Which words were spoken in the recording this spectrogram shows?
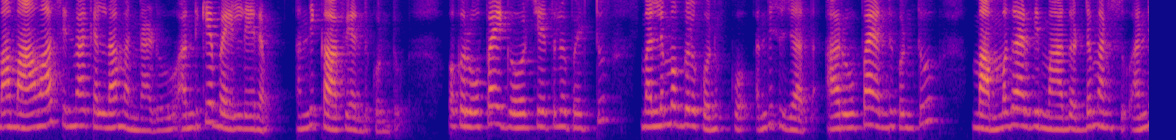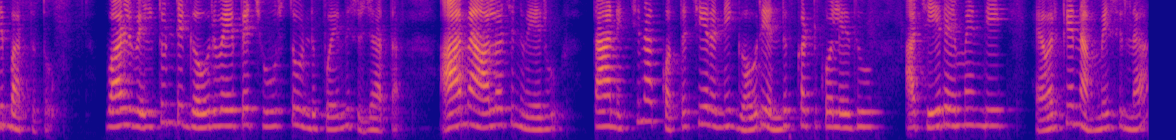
మా మామ సినిమాకి వెళ్దామన్నాడు అందుకే బయలుదేరాం. అంది కాఫీ అందుకుంటూ. ఒక రూపాయి గౌరు చేతిలో పెడుతూ మల్లె మొగ్గలు కొనుక్కో అంది సుజాత. ఆ రూపాయి అందుకుంటూ మా అమ్మగారిది మా దొడ్డ మనసు అంది భర్తతో. వాళ్ళు వెళ్తుంటే గౌరి వైపే చూస్తూ ఉండిపోయింది సుజాత. ఆమె ఆలోచన వేరు. తానిచ్చిన కొత్త చీరని గౌరి ఎందుకు కట్టుకోలేదు? ఆ చీర ఏమైంది? ఎవరికైనా అమ్మేసిందా?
